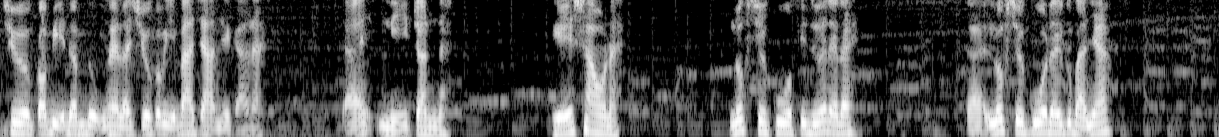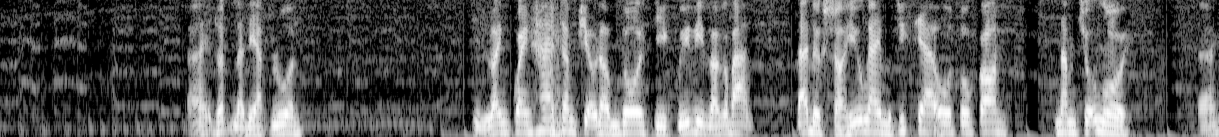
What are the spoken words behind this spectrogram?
chưa có bị đâm đụng hay là chưa có bị va chạm gì cả này đấy nỉ trần này ghế sau này lốp sơ cua phía dưới này đây. Đấy, lốp sơ cua đây các bạn nhé. Đấy rất là đẹp luôn. Chỉ loanh quanh 200 triệu đồng thôi thì quý vị và các bạn đã được sở hữu ngay một chiếc xe ô tô con 5 chỗ ngồi. Đấy.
